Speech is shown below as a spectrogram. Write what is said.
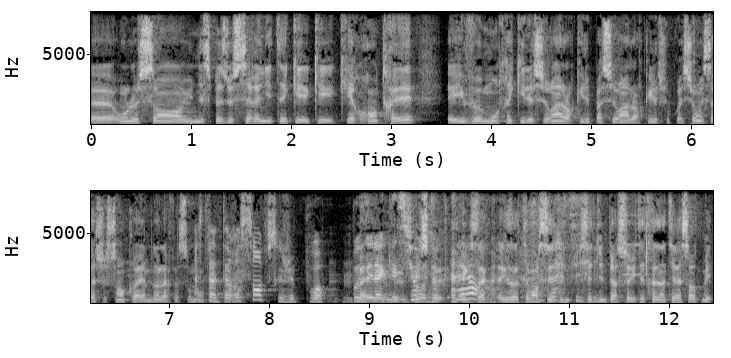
on le sent une espèce de sérénité qui est rentrée et il veut montrer qu'il est serein alors qu'il n'est pas serein, alors qu'il est sous pression, et ça se sent quand même dans la façon dont. Ah, c'est intéressant parce que je vais pouvoir poser bah, la question au docteur. exactement, c'est une, une, personnalité très intéressante, mais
